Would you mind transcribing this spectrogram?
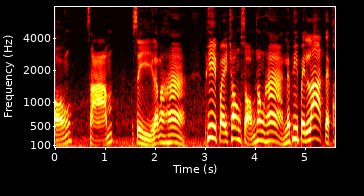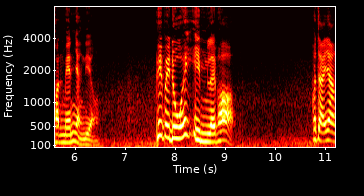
องสามสี่แล้วก็ห้า พี่ไปช่องสองช่องห้าแล้วพี่ไปลากแต่คอมเมนต์อย่างเดียว พี่ไปดูให้อิ่มเลยพ่อเข้าใจยัง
